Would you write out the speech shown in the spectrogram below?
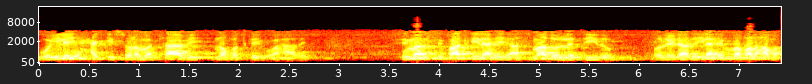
wa ilayhi xaggiisuna mataabi noqodkaygu ahaaday. Sifaadka ilaahay iyo asmaadoo la diido oo la yidhahdo ilaahay maba lahaba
